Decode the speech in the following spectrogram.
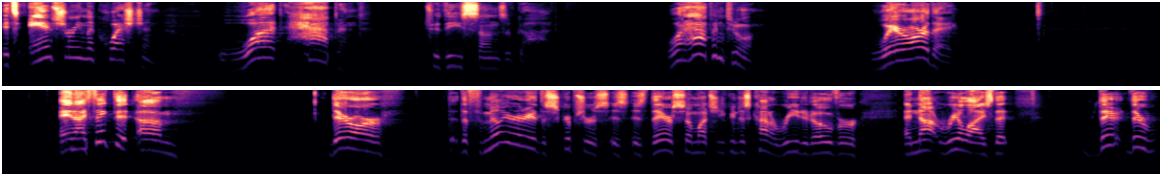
it's answering the question what happened to these sons of God? What happened to them? Where are they? And I think that um, there are the, familiarity of the scriptures is, is there so much you can just kind of read it over and not realize that their, their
